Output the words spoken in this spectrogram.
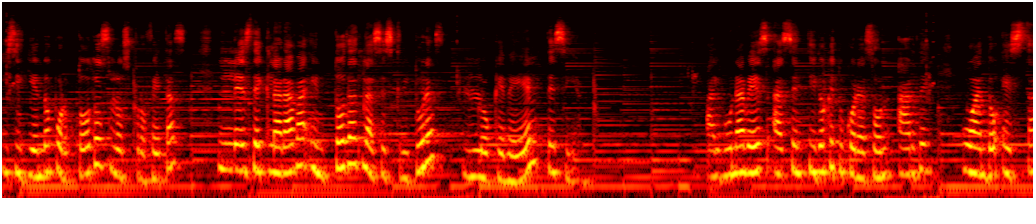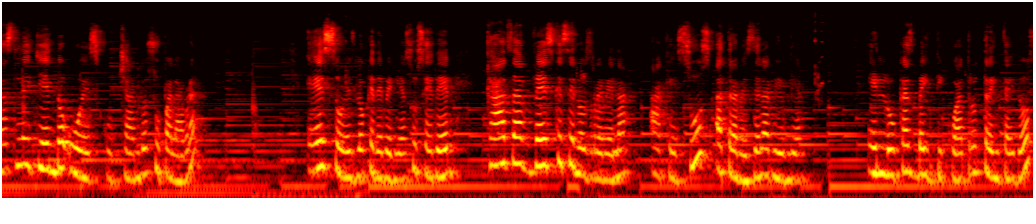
y siguiendo por todos los profetas, les declaraba en todas las escrituras lo que de él decían. ¿Alguna vez has sentido que tu corazón arde cuando estás leyendo o escuchando su palabra? Eso es lo que debería suceder cada vez que se nos revela a Jesús a través de la Biblia en Lucas 24, 32,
